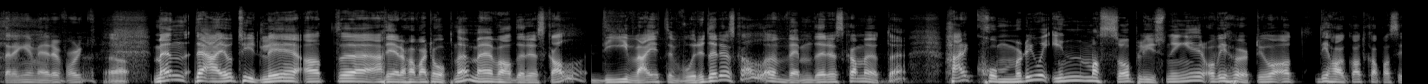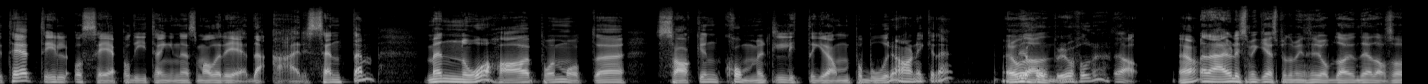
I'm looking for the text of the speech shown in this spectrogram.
trenger mer folk. Men det er jo tydelig at eh, dere har vært åpne med hva dere skal. De veit hvor dere skal, hvem dere skal møte. Her kommer det jo inn masse opplysninger, og vi hørte jo at de har ikke hatt kapasitet til å se på de tingene som allerede er sendt dem. Men nå har på en måte saken kommet litt grann på bordet, har den ikke det? Jo, Vi håper i hvert fall det. Ja. Ja. Men det er jo liksom ikke Espen og min sin jobb, da, det da, så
